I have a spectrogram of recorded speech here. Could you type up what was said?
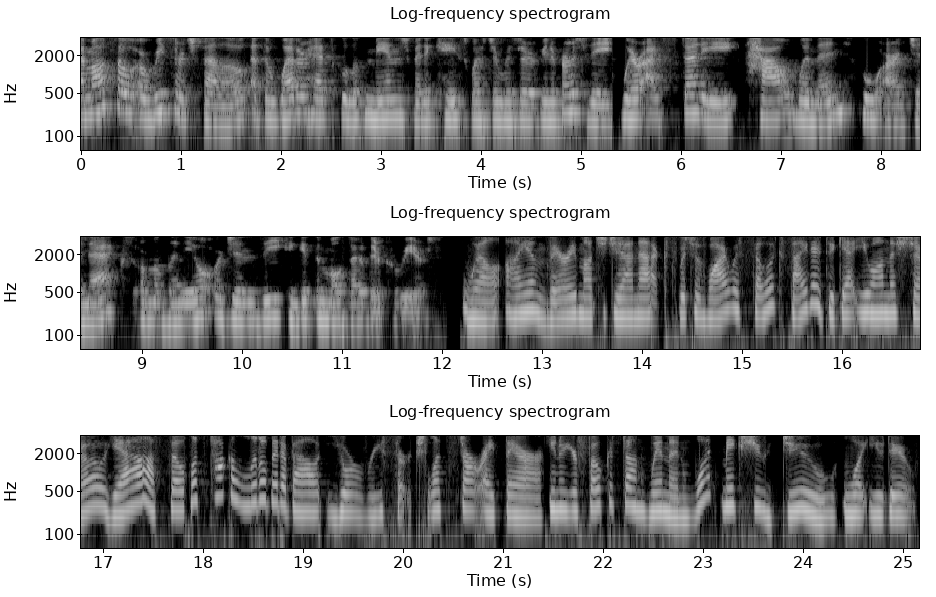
I'm also a research fellow at the Weatherhead School of Management at Case Western Reserve University, where I study how women who are Gen X or Millennial or Gen Z can get the most out of their careers. Well, I am very much Gen X, which is why I was so excited to get you on the show. Yeah. So let's talk a little bit about your research. Let's start right there. You know, you're focused on women. What makes you do what you do?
